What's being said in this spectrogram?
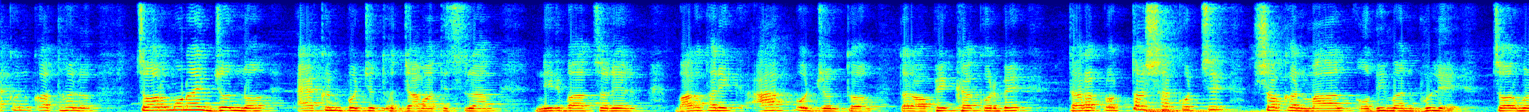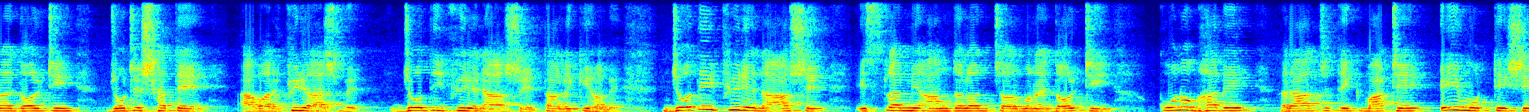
এখন কথা হলো চরমনায়ের জন্য এখন পর্যন্ত জামাত ইসলাম নির্বাচনের বারো তারিখ আগ পর্যন্ত তারা অপেক্ষা করবে। তারা প্রত্যাশা করছে সকল মান অভিমান ভুলে চরমনায় দলটি জোটের সাথে আবার ফিরে আসবে। যদি ফিরে না আসে তাহলে কি হবে? যদি ফিরে না আসে, ইসলামী আন্দোলন চরমনায় দলটি কোনোভাবে রাজনৈতিক মাঠে এই মুহূর্তে সে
